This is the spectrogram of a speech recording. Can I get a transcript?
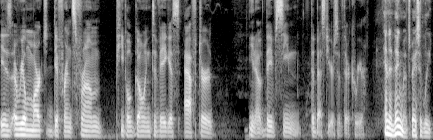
is a real marked difference from people going to Vegas after you know they've seen the best years of their career. And Enigma, it's basically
